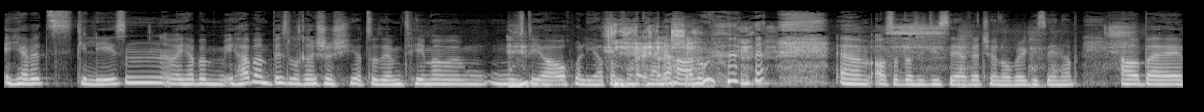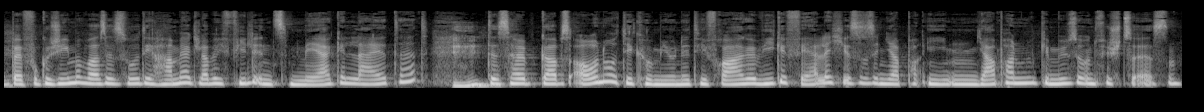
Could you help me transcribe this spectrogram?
Ich habe jetzt gelesen, ich habe, ich habe ein bisschen recherchiert zu dem Thema, musste ja auch, weil ich habe einfach keine ja, Ahnung. ähm, außer, dass ich die Serie Tschernobyl gesehen habe. Aber bei, bei Fukushima war es ja so, die haben ja, glaube ich, viel ins Meer geleitet. Mhm. Deshalb gab es auch noch die Community-Frage, wie gefährlich ist es in Japan, in Japan Gemüse und Fisch zu essen?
